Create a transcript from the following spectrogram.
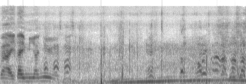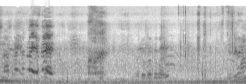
Vậy tay mi như. Play, play. Go, go, go, go, go. Easy one.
